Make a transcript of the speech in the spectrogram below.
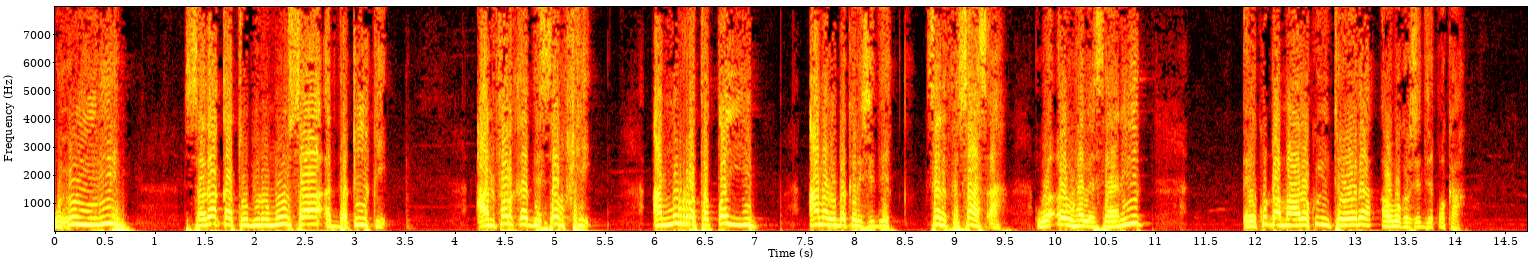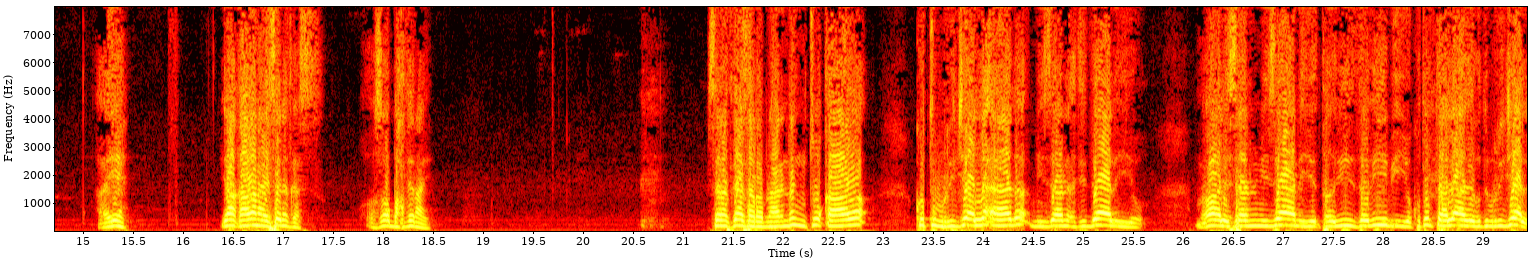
wuxuu yidhi sadaqatu bnu muusa addaqiiqi can farqadi sabki can murata طayib can abi bakr sidiiq sanadka saas ah waa awhal asaniid ee ku dhamaada ku intahooda abubakr sidiiq waka haye yaa qaadanaya sanadkaas? Oo soo baxdinaya. Sanadkaasa rabnaa intuu qaado kutub rijaal la aado miisaan ictidaal iyo muxua lisaan miisaan iyo tadiib iyo kutubta la aada kutub rijaal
